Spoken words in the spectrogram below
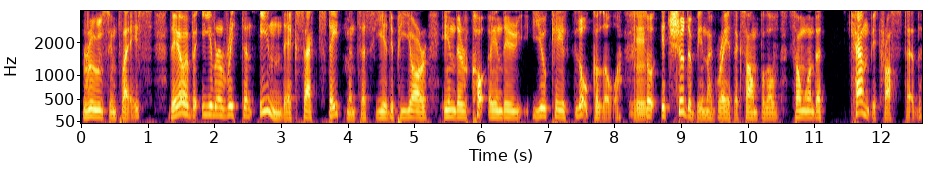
rules in place. They have even written in the exact statements as GDPR in their in their UK local law. Mm. So it should have been a great example of someone that can be trusted,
